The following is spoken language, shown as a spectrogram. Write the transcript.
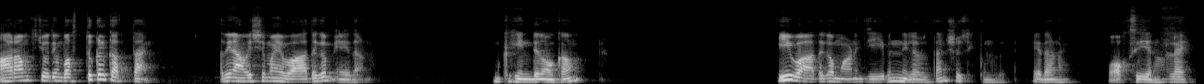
ആറാമത്തെ ചോദ്യം വസ്തുക്കൾ കത്താൻ അതിനാവശ്യമായ വാതകം ഏതാണ്? നമുക്ക് ഹിൻഡ് നോക്കാം. ഈ വാതകമാണ് ജീവൻ നിലനിർത്താൻ ശ്വസിക്കുന്നത്. ഏതാണ്? ഓക്സിജൻ അല്ലേ?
